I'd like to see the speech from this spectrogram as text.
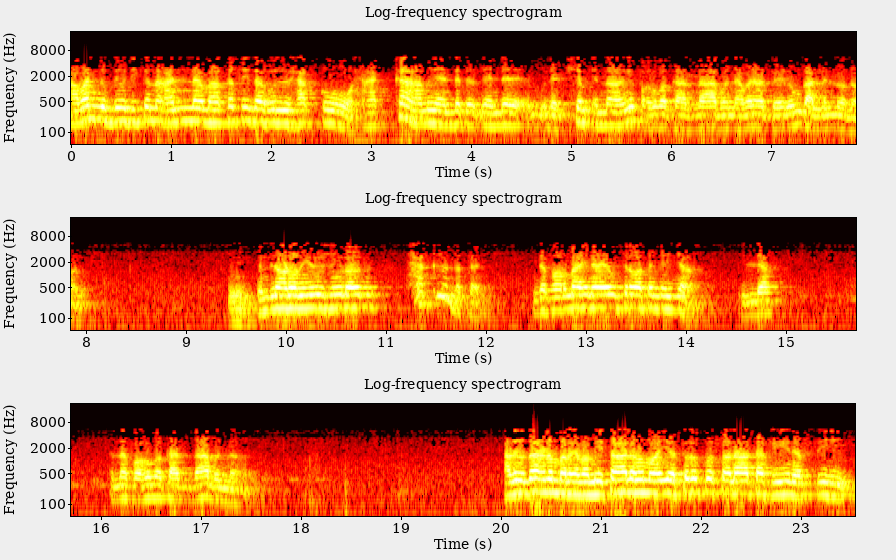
അവൻ ഉദ്ദേശിക്കുന്ന അന്ന മക്കസിദഹുൽ ഹക്കു ഹക്കാണ് എന്റെ എന്റെ ലക്ഷ്യം എന്നാണ് പർവക്കാരൻ അവനാ പേരും കള്ളൻ എന്ന് പറഞ്ഞാണ്. എന്തിനാണോ നീ ചൂടാകുന്നത് ഹക്ക് കണ്ടെത്താൻ. എന്റെ ഫർദായനായ ഉത്തരവാദിത്തം കഴിഞ്ഞ? ഇല്ല. എന്ന ബഹുബക്കാബ് എന്നാണ് അത് ഉദാഹരണം പറയാം. മിസാലഹുമായി സ്വലാത്ത ഫീ നഫ്സിഹി.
